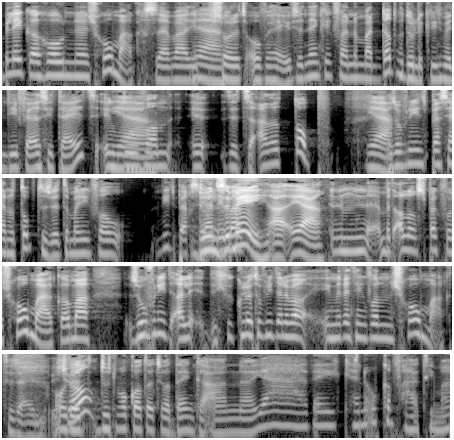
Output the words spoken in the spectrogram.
bleken gewoon eh, schoonmakers te zijn waar die Ja. persoon het over heeft. Dan denk ik van, maar dat bedoel ik niet met diversiteit. Ik Ja. bedoel van, eh, zitten aan de top. Ja. En ze hoeven niet per se aan de top te zitten, maar in ieder geval niet per se. Doen ze mee? Ah, ja. En met alle respect voor schoonmaken, maar ze hoeven niet alleen, gekleurd hoeft niet alleen maar in de richting van een schoonmaak te zijn. Weet Oh, wel? dat doet me ook altijd wel denken aan... eh, ja, wij kennen ook een Fatima.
